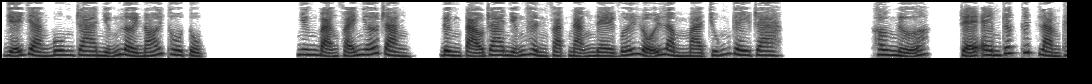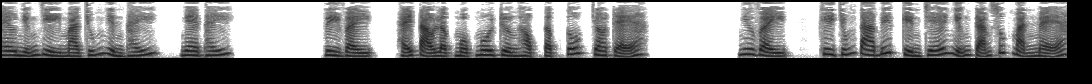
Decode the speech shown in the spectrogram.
dễ dàng buông ra những lời nói thô tục. Nhưng bạn phải nhớ rằng, đừng tạo ra những hình phạt nặng nề với lỗi lầm mà chúng gây ra. Hơn nữa, trẻ em rất thích làm theo những gì mà chúng nhìn thấy, nghe thấy. Vì vậy, hãy tạo lập một môi trường học tập tốt cho trẻ. Như vậy, khi chúng ta biết kiềm chế những cảm xúc mạnh mẽ,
